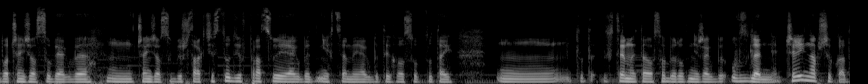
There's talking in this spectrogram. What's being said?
bo część osób jakby, mm, część osób już w trakcie studiów pracuje, jakby nie chcemy jakby tych osób tutaj, mm, tutaj chcemy te osoby również jakby uwzględniać, czyli na przykład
